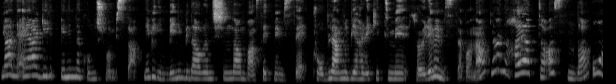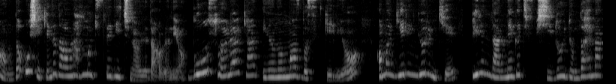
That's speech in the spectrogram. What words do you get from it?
Yani eğer gelip benimle konuşmamışsa, ne bileyim benim bir davranışımdan bahsetmemişse, problemli bir hareketimi söylememişse bana, yani hayatta aslında o anda o şekilde davranmak istediği için öyle davranıyor. Bu söylerken inanılmaz basit geliyor ama gelin görün ki birinden negatif bir şey duyduğumda hemen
